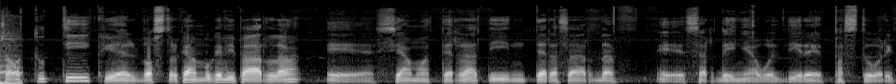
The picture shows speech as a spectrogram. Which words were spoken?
Ciao a tutti, qui è il vostro Cambo che vi parla e siamo atterrati in terra sarda e Sardegna vuol dire pastori.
